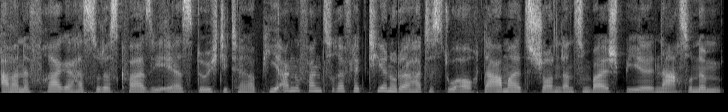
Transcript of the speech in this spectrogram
Aber eine Frage, hast du das quasi erst durch die Therapie angefangen zu reflektieren oder hattest du auch damals schon dann zum Beispiel nach so einem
